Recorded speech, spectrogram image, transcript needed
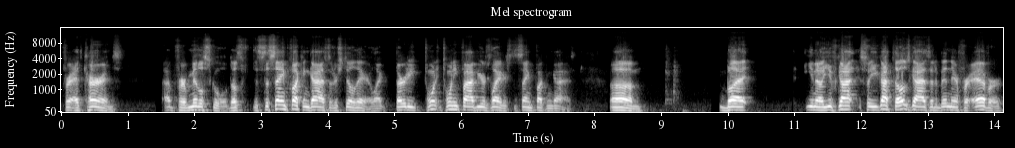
for at Curran's uh, for middle school. Those it's the same fucking guys that are still there. Like 30, 20, 25 years later, it's the same fucking guys. Um, but you know, you've got so you got those guys that have been there forever,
